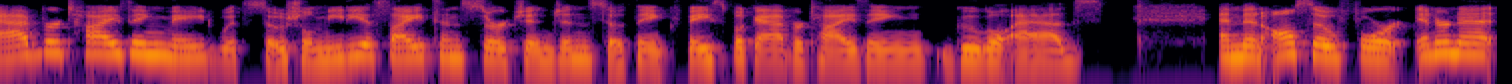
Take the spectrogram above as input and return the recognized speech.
advertising made with social media sites and search engines. So think Facebook advertising, Google ads. And then also for internet,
